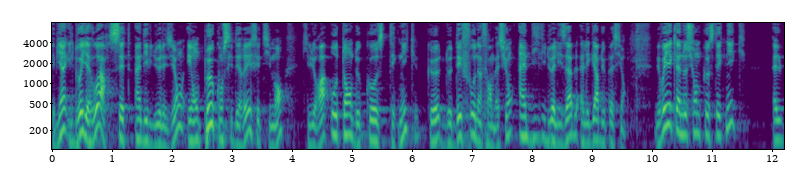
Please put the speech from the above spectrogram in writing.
eh bien, il doit y avoir cette individualisation et on peut considérer effectivement qu'il y aura autant de causes techniques que de défauts d'information individualisables à l'égard du patient. Mais vous voyez que la notion de cause technique, elle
